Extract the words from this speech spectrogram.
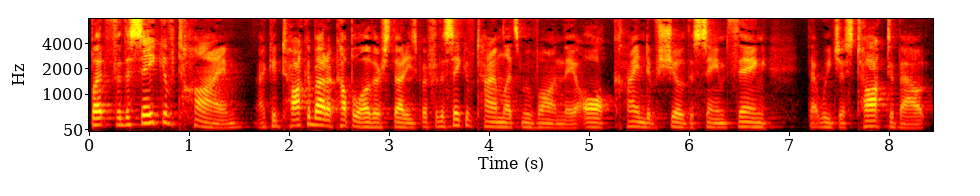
But for the sake of time, I could talk about a couple other studies, but for the sake of time, let's move on. They all kind of show the same thing that we just talked about.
